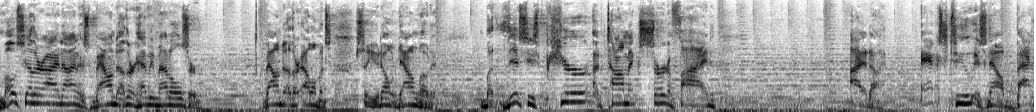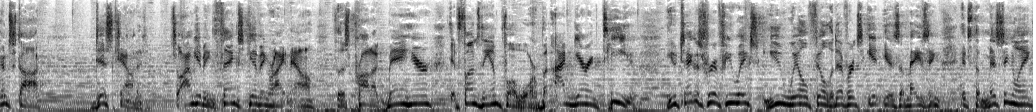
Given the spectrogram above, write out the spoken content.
Most other iodine is bound to other heavy metals or bound to other elements, so you don't download it. But this is pure atomic certified iodine. X2 is now back in stock, discounted. So I'm giving Thanksgiving right now for this product being here. It funds the info war, but I guarantee you, you take this for a few weeks, you will feel the difference. It is amazing. It's the missing link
